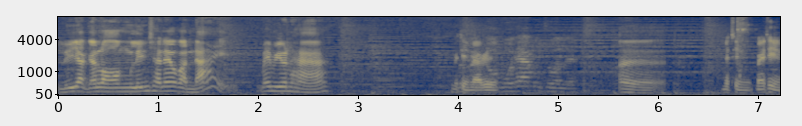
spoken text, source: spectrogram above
หรืออยากจะลองลิ้นชาแนลก่อนได้ ไม่มีปัญหา ไม่ถึงแล้วพี่เออ ไม่ถึงไม่ถึง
